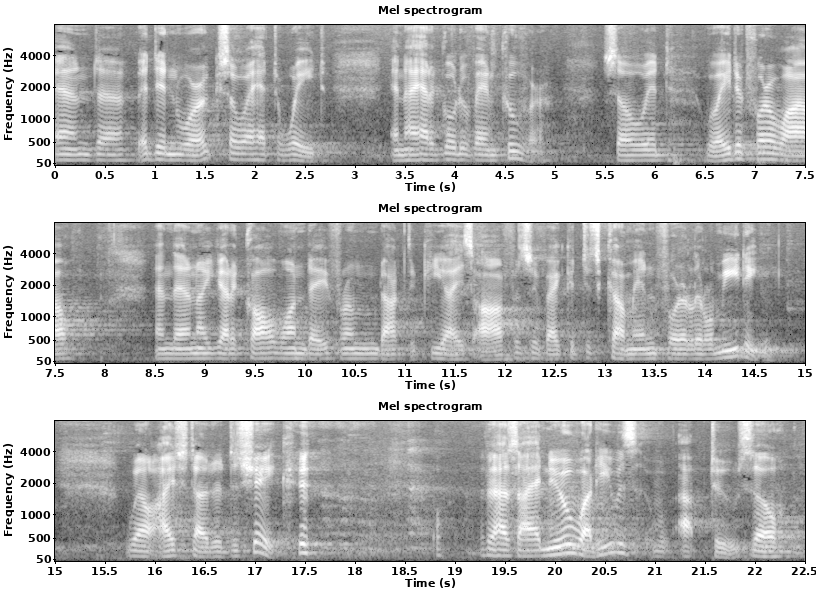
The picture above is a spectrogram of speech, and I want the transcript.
and uh, it didn't work, so I had to wait. And I had to go to Vancouver. So it waited for a while, and then I got a call one day from Dr. Kiaii's office if I could just come in for a little meeting. Well, I started to shake because I knew what he was up to. So,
